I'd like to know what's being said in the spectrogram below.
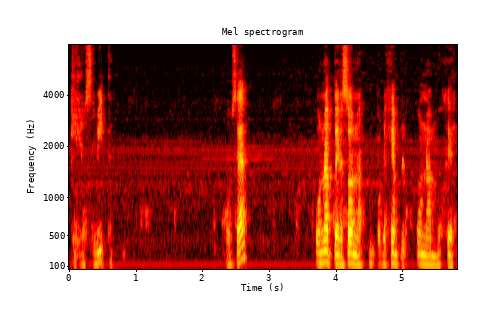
que los evitan. O sea, una persona, por ejemplo, una mujer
